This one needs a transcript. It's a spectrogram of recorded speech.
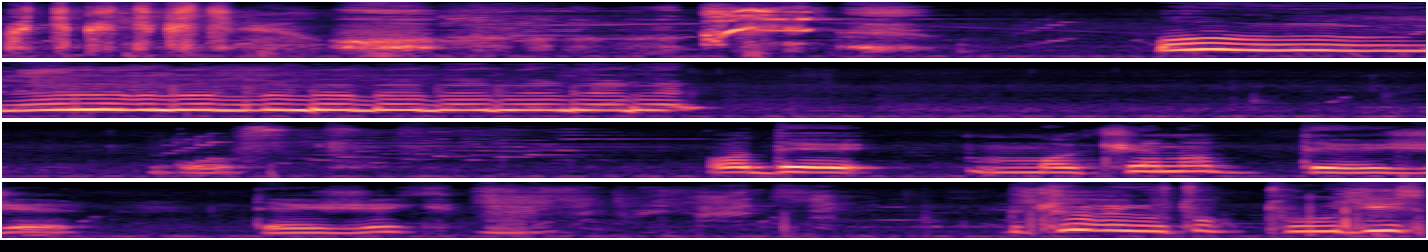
Kıç kıç kıç. Dost. O de makina DJ. DJ kim? Bir kere YouTube 2Ds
